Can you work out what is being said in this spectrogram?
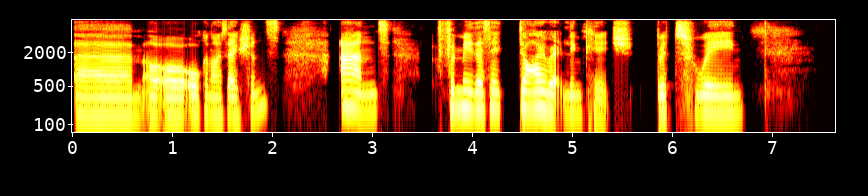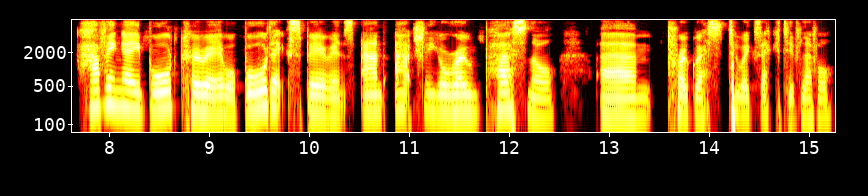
um, or, or organizations and for me, there's a direct linkage between having a board career or board experience and actually your own personal um, progress to executive level.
